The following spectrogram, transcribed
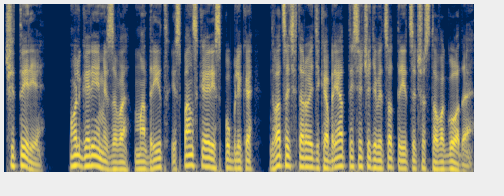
4. Ольга Ремезова, Мадрид, Испанская республика, 22 декабря 1936 года.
